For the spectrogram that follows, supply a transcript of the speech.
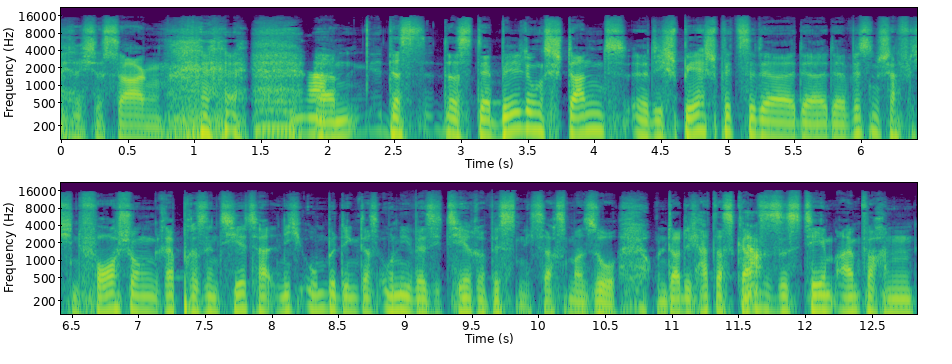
wie soll ich das sagen? Ja. ähm, dass, dass der Bildungsstand, äh, die Speerspitze der, der, der wissenschaftlichen Forschung repräsentiert halt nicht unbedingt das universitäre Wissen, ich sag's mal so. Und dadurch hat das ganze ja. System einfach einen,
